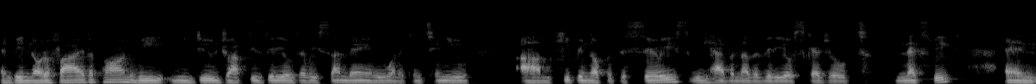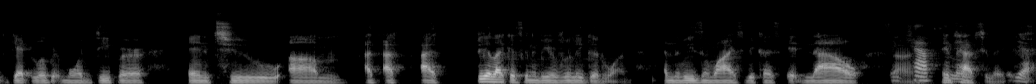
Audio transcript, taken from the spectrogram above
and be notified upon. We we do drop these videos every Sunday, and we want to continue um, keeping up with this series. We have another video scheduled next week, and get a little bit more deeper into. Um, I, I I feel like it's going to be a really good one, and the reason why is because it now sorry, Encapsulate. encapsulate Yes.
